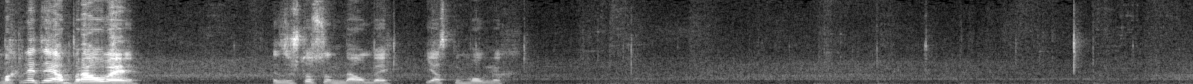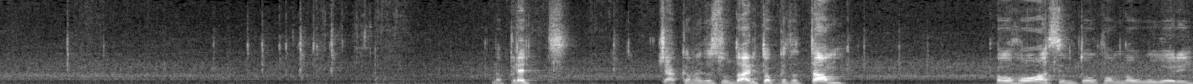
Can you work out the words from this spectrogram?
Махнете я, браво бе. Е, защо съм даун бе? И аз помогнах. Напред. Чакаме да се удари топката там. Охо, аз съм толкова много удари.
